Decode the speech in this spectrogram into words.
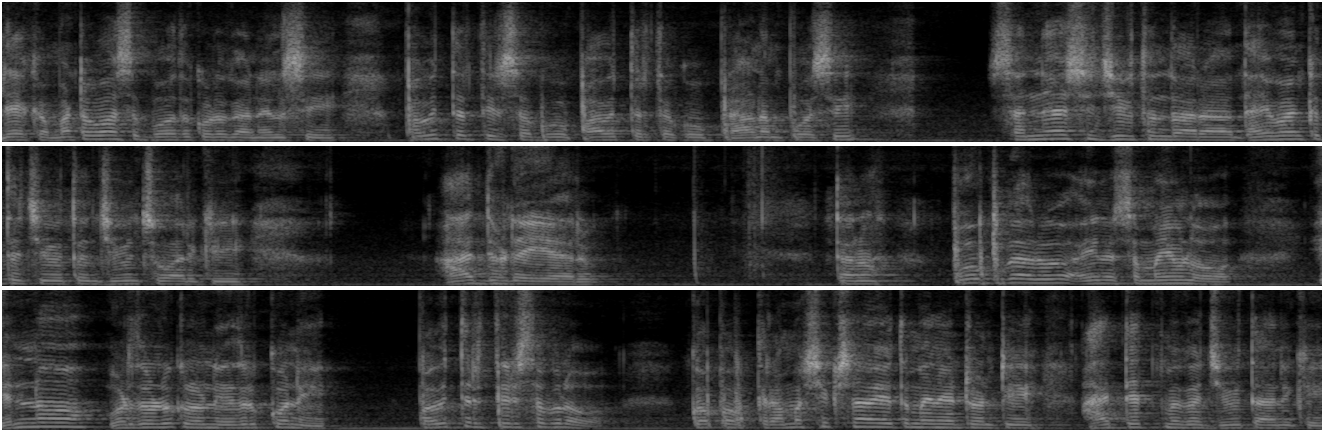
లేక మఠవాస బోధకుడుగా నిలిచి పవిత్ర తిరుసభకు పావిత్రతకు ప్రాణం పోసి సన్యాసి జీవితం ద్వారా దైవాంకిత జీవితం జీవించే వారికి ఆద్యుడయ్యారు. తను పోపు గారు అయిన సమయంలో ఎన్నో ఒడిదొడుకులను ఎదుర్కొని పవిత్ర తిరుసభలో గొప్ప క్రమశిక్షణాయుతమైనటువంటి ఆధ్యాత్మిక జీవితానికి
